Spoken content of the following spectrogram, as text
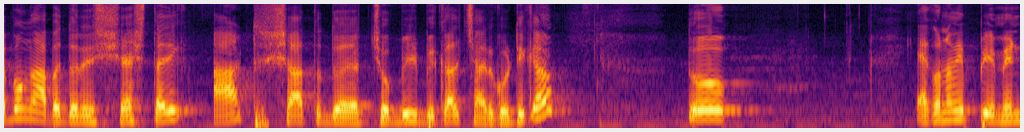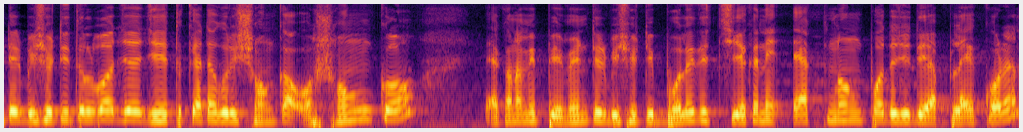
এবং আবেদনের শেষ তারিখ আট সাত দু হাজার চব্বিশ বিকাল চার ঘটিকা। তো এখন আমি পেমেন্টের বিষয়টি তুলব যে যেহেতু ক্যাটাগরির সংখ্যা অসংখ্য এখন আমি পেমেন্টের বিষয়টি বলে দিচ্ছি। এখানে এক নং পদে যদি অ্যাপ্লাই করেন,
